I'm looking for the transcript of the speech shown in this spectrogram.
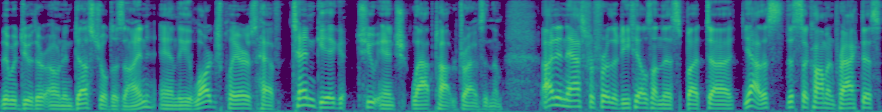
that would do their own industrial design, and the large players have 10 gig, 2 inch laptop drives in them. I didn't ask for further details on this, but uh, yeah, this, this is a common practice.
